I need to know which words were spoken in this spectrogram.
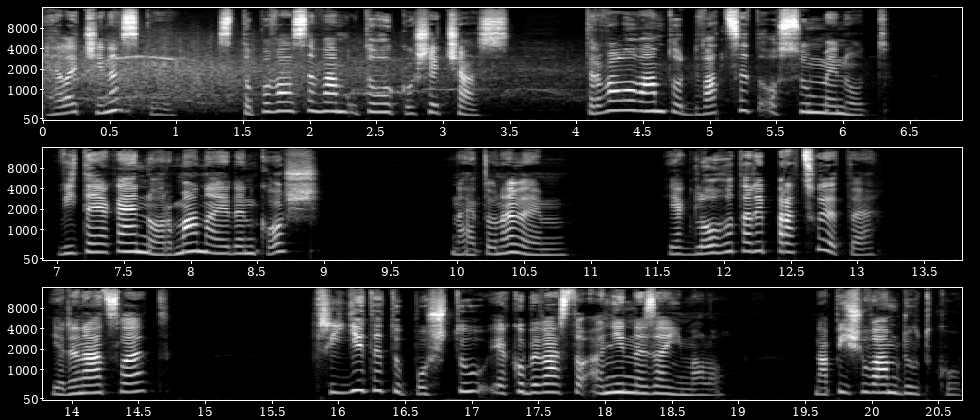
Hele, Činasky, stopoval jsem vám u toho koše čas. Trvalo vám to 28 minut. Víte, jaká je norma na jeden koš? Ne, to nevím. Jak dlouho tady pracujete? 11 let? Třídíte tu poštu, jako by vás to ani nezajímalo. Napíšu vám důdku.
